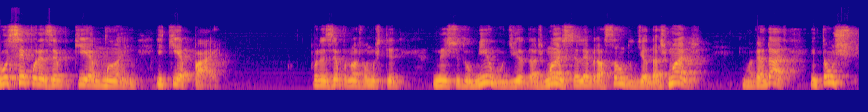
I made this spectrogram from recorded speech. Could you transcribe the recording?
Você, por exemplo, que é mãe e que é pai, por exemplo, nós vamos ter neste domingo, Dia das Mães, celebração do Dia das Mães, não é verdade? Então, os,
